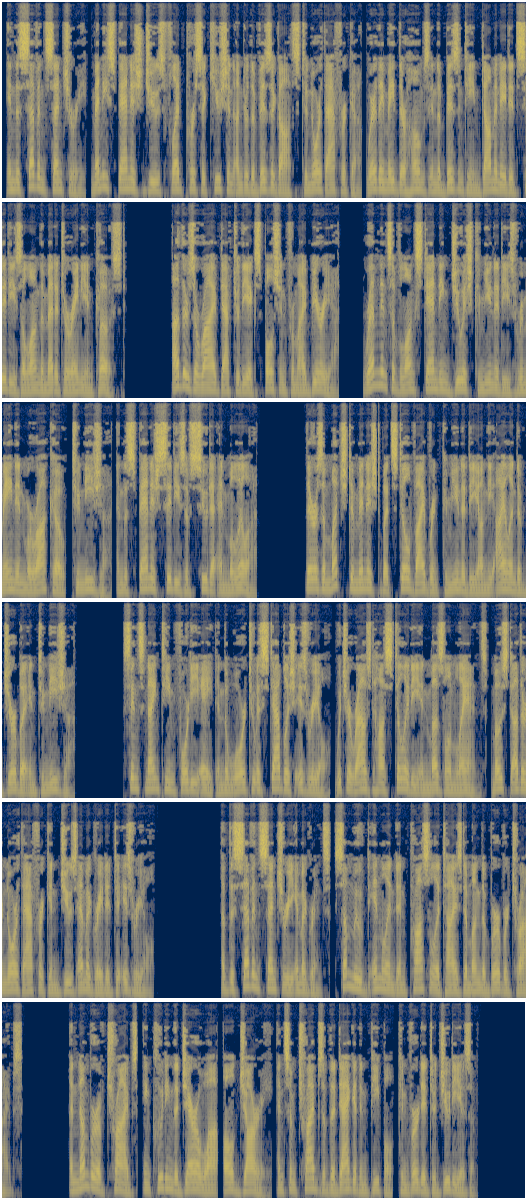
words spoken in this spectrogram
In the 7th century, many Spanish Jews fled persecution under the Visigoths to North Africa, where they made their homes in the Byzantine-dominated cities along the Mediterranean coast. Others arrived after the expulsion from Iberia. Remnants of long-standing Jewish communities remain in Morocco, Tunisia, and the Spanish cities of Ceuta and Melilla. There is a much diminished but still vibrant community on the island of Jerba in Tunisia. Since 1948 and the war to establish Israel, which aroused hostility in Muslim lands, most other North African Jews emigrated to Israel. Of the 7th-century immigrants, some moved inland and proselytized among the Berber tribes. A number of tribes, including the Jarawa, Ul Jari, and some tribes of the Dagetan people, converted to Judaism.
